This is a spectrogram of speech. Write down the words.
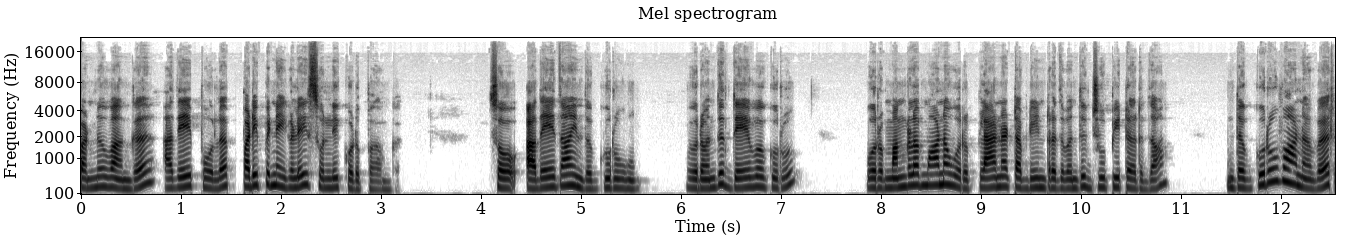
பண்ணுவாங்க. அதே போல் படிப்பினைகளை சொல்லி கொடுப்பாங்க. ஸோ அதே தான் இந்த குருவும். இவர் வந்து தேவகுரு. ஒரு மங்களமான ஒரு பிளானட் அப்படின்றது வந்து ஜூபிட்டர் தான். இந்த குருவானவர்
